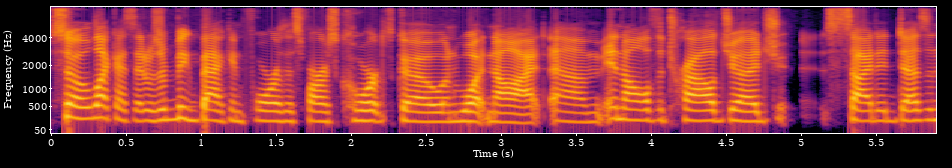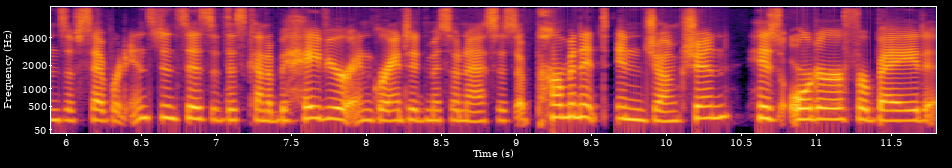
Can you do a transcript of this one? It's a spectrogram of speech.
So, like I said, it was a big back and forth as far as courts go and whatnot. Um, in all, the trial judge cited dozens of separate instances of this kind of behavior and granted Miss Onassis a permanent injunction. His order forbade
